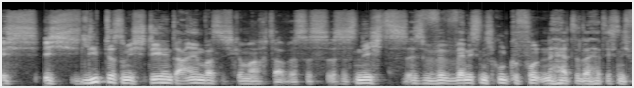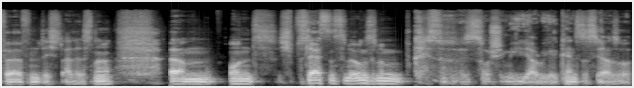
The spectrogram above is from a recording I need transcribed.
ich, ich liebe das und ich stehe hinter allem, was ich gemacht habe. Es ist, es ist nichts, es, wenn ich es nicht gut gefunden hätte, dann hätte ich es nicht veröffentlicht, alles. Ne? Ähm, und ich habe es letztens in irgendeinem Social Media Reel, kennst du es ja so,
